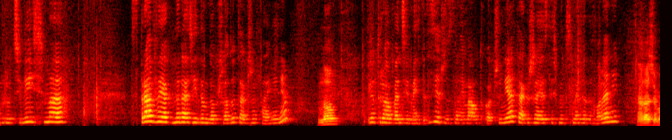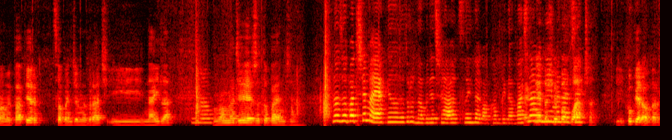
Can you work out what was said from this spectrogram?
Właśnie wróciliśmy. Sprawy jak na razie idą do przodu, także fajnie, nie? No, Jutro będziemy mieć decyzję, czy dostaniemy autko, czy nie, także jesteśmy w sumie zadowoleni. na razie mamy papier, co będziemy brać i na ile. No, Mam nadzieję, że to będzie. no zobaczymy, jak nie, no to trudno, będzie trzeba co innego kombinować, Jak no ale nie, to miejmy się nadzieję. popłaczę. I kupię rower.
